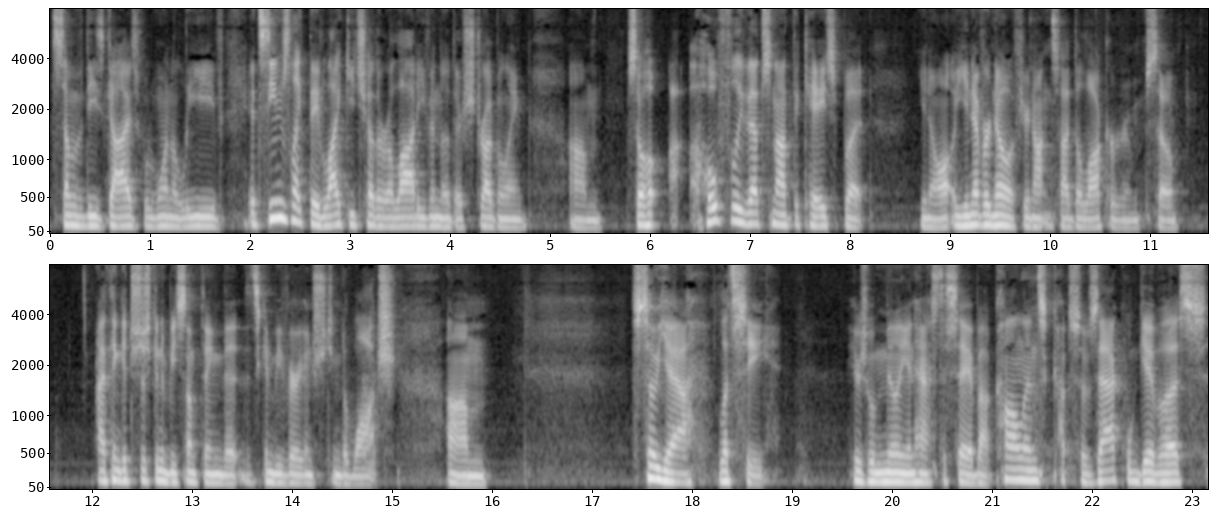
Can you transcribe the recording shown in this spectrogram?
some of these guys would want to leave. It seems like they like each other a lot, even though they're struggling. Um, so ho- hopefully that's not the case, but you know, you never know if you're not inside the locker room. So I think it's just going to be something that it's going to be very interesting to watch. Um, so yeah, let's see. Here's what Million has to say about Collins. So Zach will give us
